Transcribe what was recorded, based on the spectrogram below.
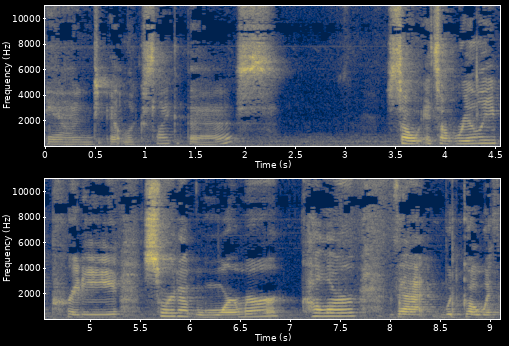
and it looks like this. So it's a really pretty sort of warmer color that would go with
